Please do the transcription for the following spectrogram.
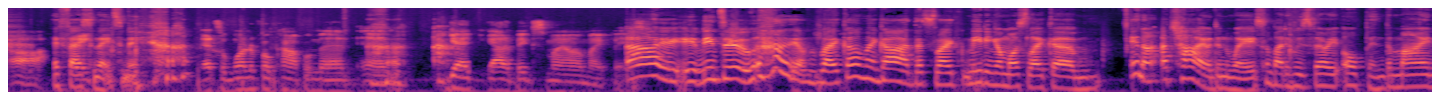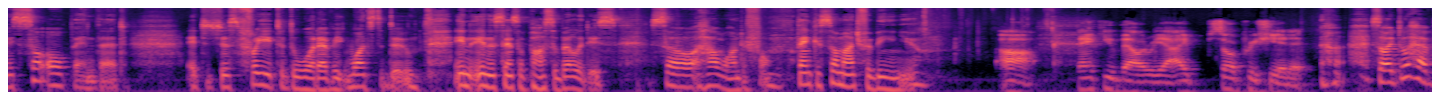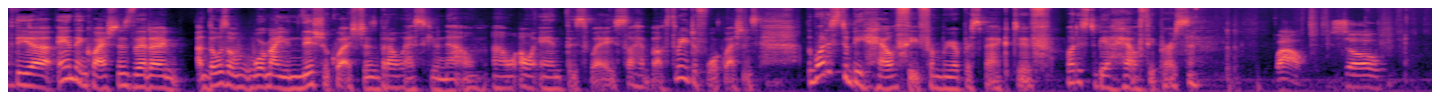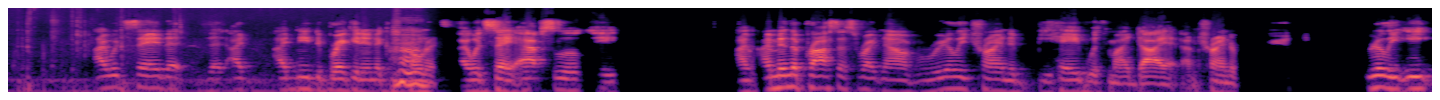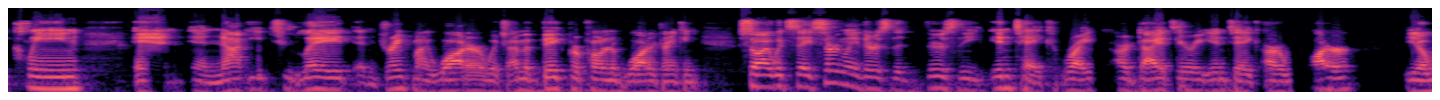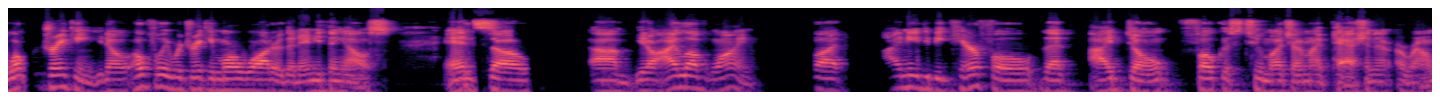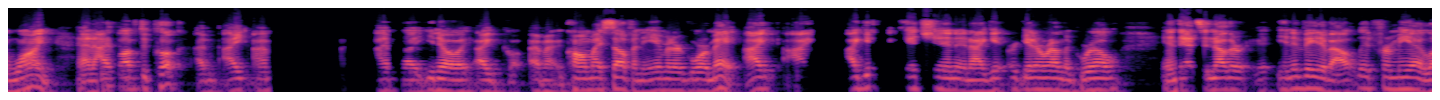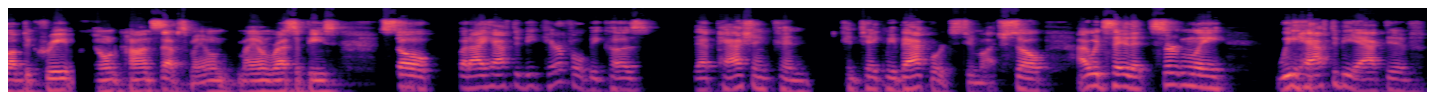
Ah, it fascinates me. that's a wonderful compliment. And again, you got a big smile on my face. Oh, me too. I'm like, oh my God, that's like meeting almost like um, you know, a child in a way, somebody who is very open. The mind is so open that it's just free to do whatever it wants to do in, in a sense of possibilities. So, how wonderful. Thank you so much for being you. Ah, thank you, Valeria. I so appreciate it. so, I do have the uh, ending questions that I, those are, were my initial questions, but I'll ask you now. I'll, I'll end this way. So, I have about three to four questions. What is to be healthy from your perspective? What is to be a healthy person? Wow. So I would say that that I I'd need to break it into hmm. components. I would say absolutely. I'm I'm in the process right now of really trying to behave with my diet. I'm trying to really eat clean and and not eat too late and drink my water, which I'm a big proponent of water drinking. So I would say certainly there's the there's the intake, right? Our dietary intake, our water you know what we're drinking you know hopefully we're drinking more water than anything else. And so um, you know i love wine but i need to be careful that i don't focus too much on my passion around wine. And i love to cook. I'm I, i'm i'm uh, you know I, I i call myself an amateur gourmet. I i i get in the kitchen and i get or get around the grill and that's another uh, innovative outlet for me. I love to create my own concepts my own my own recipes. So but i have to be careful because that passion can can take me backwards too much. So i would say that certainly we have to be active.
